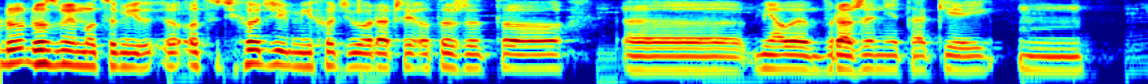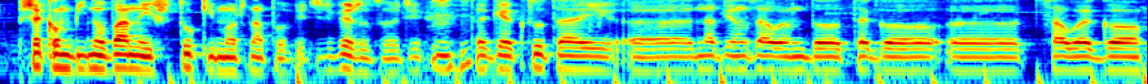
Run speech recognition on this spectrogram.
rozumiem o co, mi, o co ci chodzi. Mi chodziło raczej o to, że to e, miałem wrażenie takiej mm, przekombinowanej sztuki, można powiedzieć. Wiesz o co chodzi. Mhm. Tak jak tutaj e, nawiązałem do tego e, całego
